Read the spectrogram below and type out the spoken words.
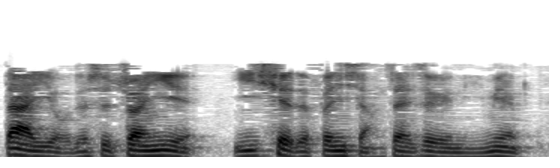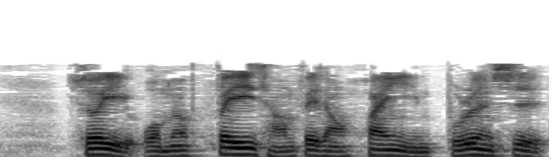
带有的是专业，一切的分享在这个里面，所以我们非常非常欢迎，不论是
